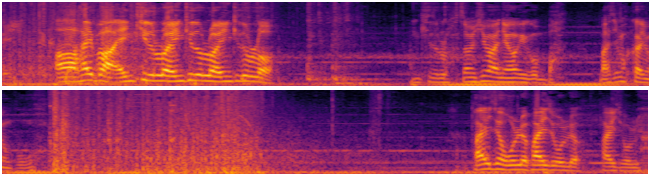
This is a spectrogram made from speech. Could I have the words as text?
Mission successful. 아 하이바 엔키 눌러 엔키 눌러 엔키 눌러 엔키 눌러 잠시만요 이거 마, 마지막까지만 보고 바이저 올려 바이저 올려 바이저 올려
